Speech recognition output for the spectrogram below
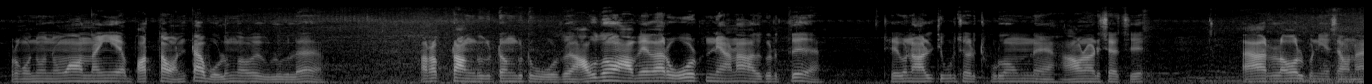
அப்புறம் கொஞ்சம் கொஞ்சமாக வந்தாங்க. பார்த்தா வந்துட்டா ஒழுங்காகவே விழுகல. கரெக்டாக அங்கக்கிட்ட அங்கிட்டு ஓடுது. அவதும் அவன் வேறு ஓட்டுனானா. அதுக்கடுத்து சரி ஒன்று அழுத்தி பிடிச்சி அடிச்சு விடுவோம்னு அவனை அடிச்சாச்சு. வேறு லெவல் பண்ணியாச்சு அவனை.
